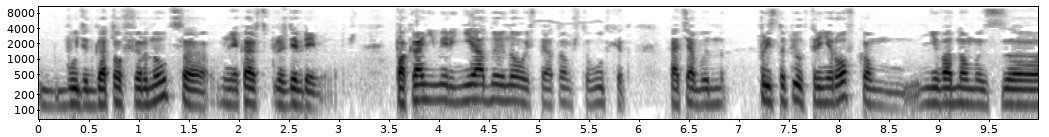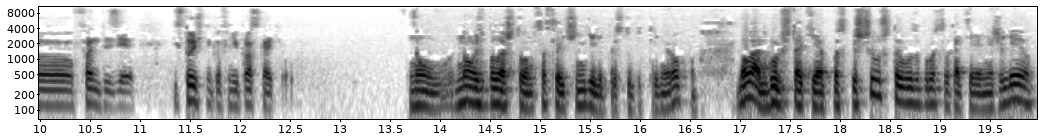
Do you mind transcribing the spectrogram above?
будет готов вернуться, мне кажется, преждевременно. По крайней мере, ни одной новости о том, что Вудхед хотя бы приступил к тренировкам, ни в одном из э, фэнтези источников не проскакивал. Ну, новость была, что он со следующей недели приступит к тренировкам. Ну ладно, будем считать, я поспешил, что его сбросил, хотя я не жалею.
